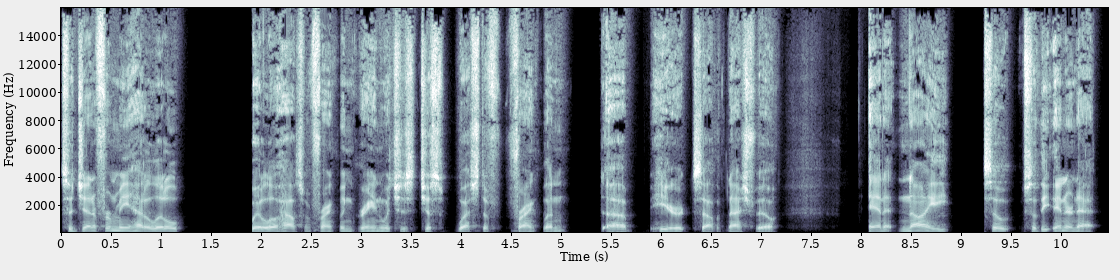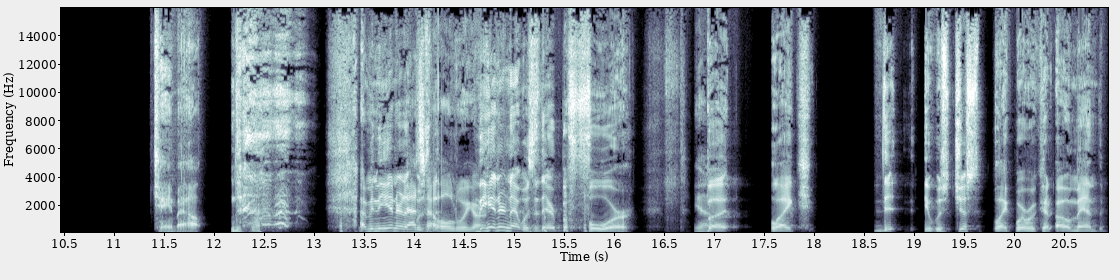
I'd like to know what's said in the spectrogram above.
So Jennifer and me had a little we had a little house in Franklin Green, which is just west of Franklin, uh, here south of Nashville. And at night, so so the internet came out. I mean, the internet That's was how old we are. the internet was there before, Yeah. but like th- it was just like where we could. Oh man, the-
